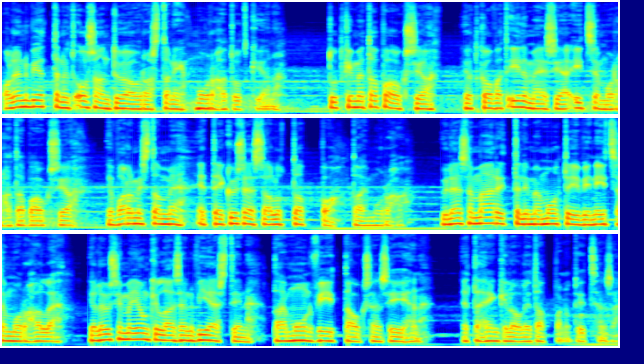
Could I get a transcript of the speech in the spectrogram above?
Olen viettänyt osan työurastani murhatutkijana. Tutkimme tapauksia, jotka ovat ilmeisiä itsemurhatapauksia, ja varmistamme, ettei kyseessä ollut tappo tai murha. Yleensä määrittelimme motiivin itsemurhalle ja löysimme jonkinlaisen viestin tai muun viittauksen siihen, että henkilö oli tappanut itsensä.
